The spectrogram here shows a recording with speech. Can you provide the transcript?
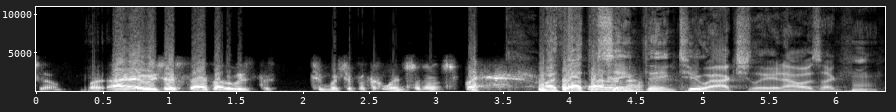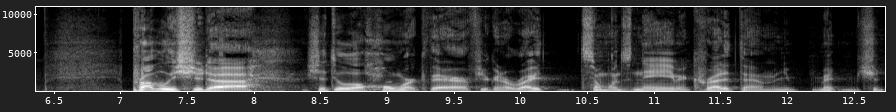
So, but I was just, I thought it was the, too much of a coincidence. But I thought the I same know. thing too, actually. And I was like, hmm, probably should uh should do a little homework there if you're going to write someone's name and credit them. And you should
